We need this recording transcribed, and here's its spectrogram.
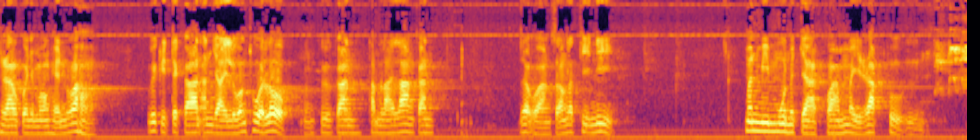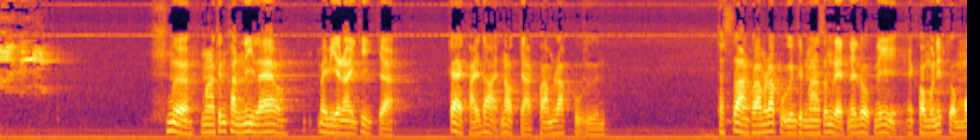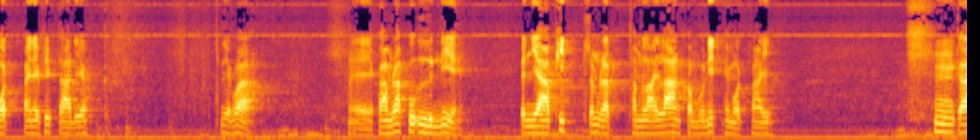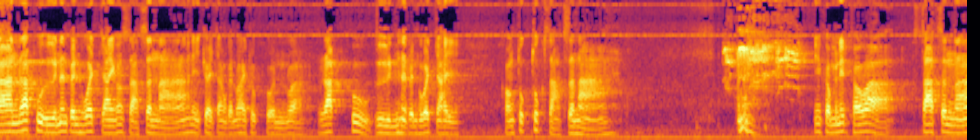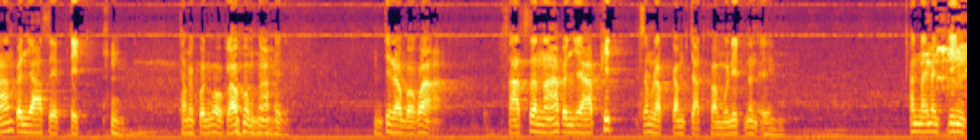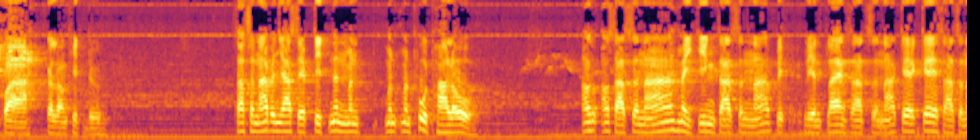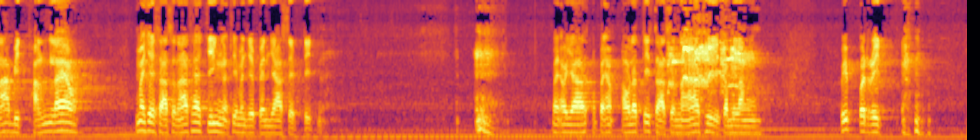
เราควรจะมองเห็นว่า วิกฤตการณ์อันใหญ่หลวงทั่วโลก คือการทำลายล้างกัน ระหว่างสองลัทธินี้ มันมีมูลมาจากความไม่รักผู้อื่น เมื่อมาถึงขั้นนี้แล้ว ไม่มีอะไรที่จะแก้ไขได้นอกจากความรักผู้อื่น ถ้าสร้างความรักผู้อื่นขึ้นมาสำเร็จในโลกนี้คอมมิวนิสต์ก็หมดไปในพริบตาเดียว เรียกว่าความรักผู้อื่นนี่เป็นยาพิษสำหรับทำลายล้างคอมมิวนิสต์ให้หมดไป การรักผู้อื่นนั่นเป็นหัวใจของศาสนา นี่ช่วยจำกันไว้ทุกคนว่า รักผู้อื่นเป็นหัวใจของทุกๆศาสนา นี่คอมมิวนิสต์เขาว่า ศาสนาเป็นยาเสพติดทำให้คนโง่เขลางมงายที่เราบอกว่า ศาสนาเป็นยาพิษสำหรับกำจัดคอมมิวนิสต์นั่นเอง อันไหนมันจริงกว่าก็ลองคิดดูศาสนาเป็นยาเสพติดนั่นมันมันมันพูดพาโล เอาเอาศาสนาไม่จริงศาสนาเปลี่ยนแปลงศาสนาแก้แก้ศาสนาบิดผันแล้ว ไม่ใช่ศาสนาแท้จริงอะที่มันจะเป็นยาเสพติดไปเอายาไปเอาลัทธิศาสนาที่กำลังวิปริต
